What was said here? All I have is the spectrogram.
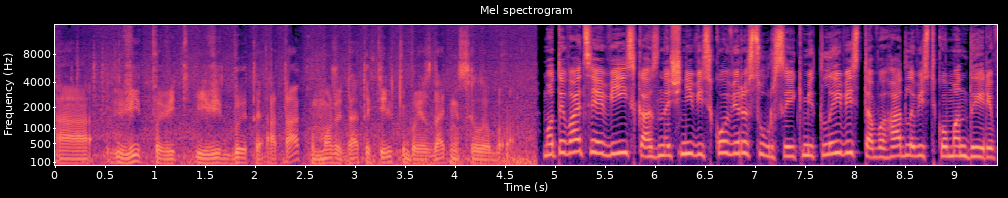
А відповідь і відбити атаку можуть дати тільки боєздатні сили оборони. Мотивація війська, значні військові ресурси і кмітливість та вигадливість командирів.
